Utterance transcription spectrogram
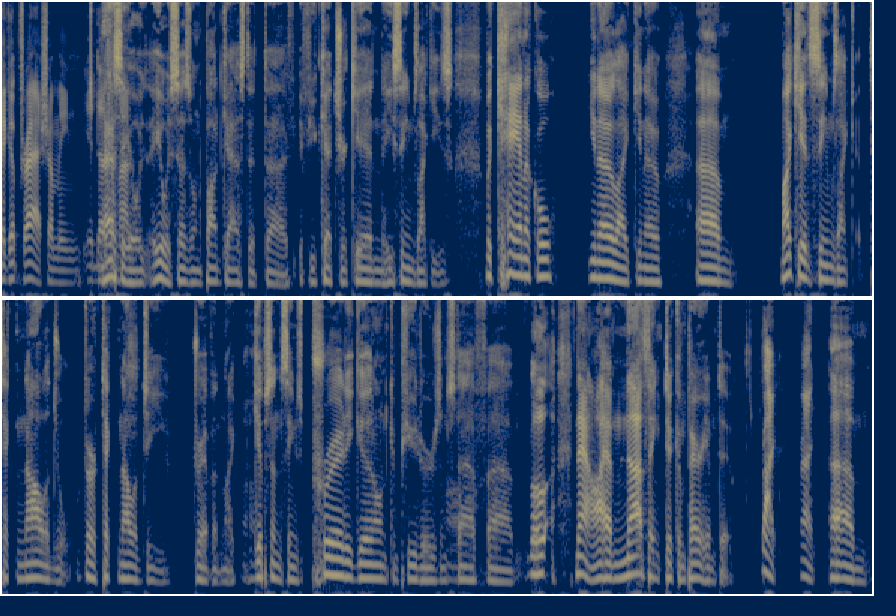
pick up trash. I mean, it doesn't Massey matter. always, he always says on the podcast that uh, if, if you catch your kid and he seems like he's mechanical, you know, like, you know, um, my kid seems like technological or technology driven. Like Gibson seems pretty good on computers and stuff. Uh, well, now I have nothing to compare him to. Right, right. Um,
